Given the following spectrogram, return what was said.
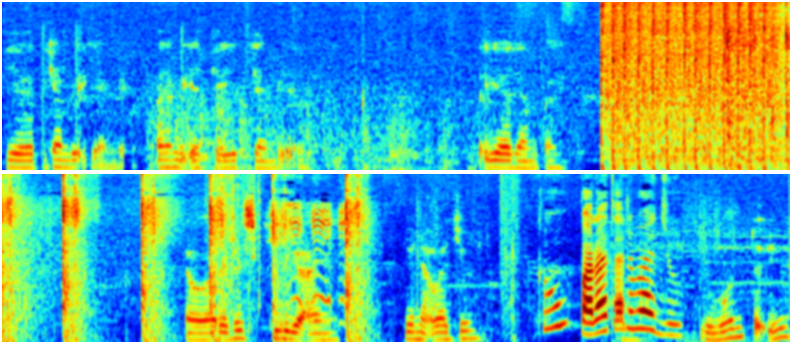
Dia pergi ambil, pergi ambil. I ambil kata dia pergi ambil. Tak kira sampai. Oh, ada rezeki juga ni. Dia nak baju. Sumpah lah tak ada baju. Dia bontot je.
